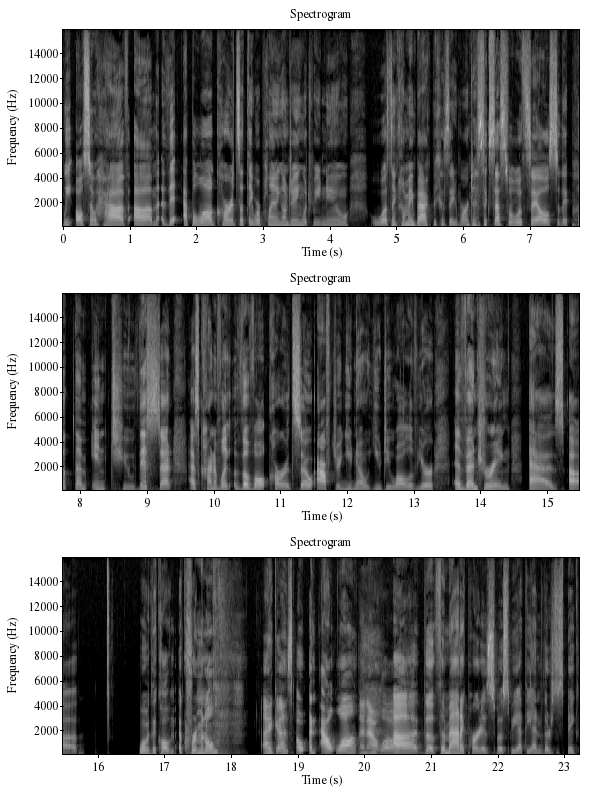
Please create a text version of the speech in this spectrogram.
We also have um, the epilogue cards that they were planning on doing, which we knew wasn't coming back because they weren't as successful with sales. So they put them into this set as kind of like the vault cards. So after you know you do all of your adventuring as uh, what would they call them? A criminal. I guess. Oh, an outlaw. An outlaw. Uh, the thematic part is supposed to be at the end. There's this big,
